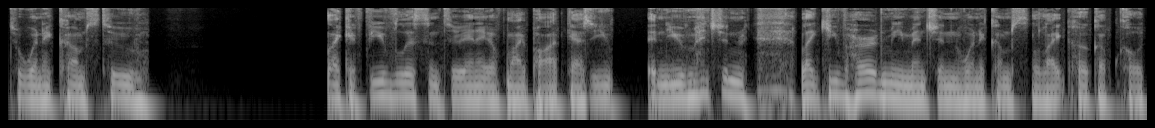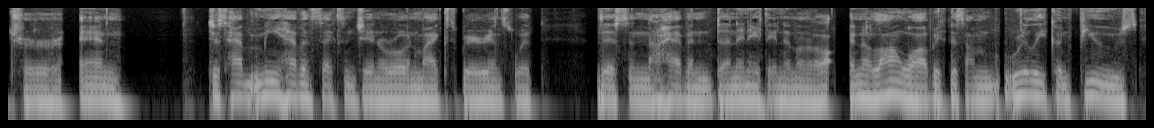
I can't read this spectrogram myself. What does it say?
to when it comes to like if you've listened to any of my podcasts, you and you mentioned like you've heard me mention when it comes to like hookup culture and just have me having sex in general and my experience with this and I haven't done anything in a, in a long while because I'm really confused.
